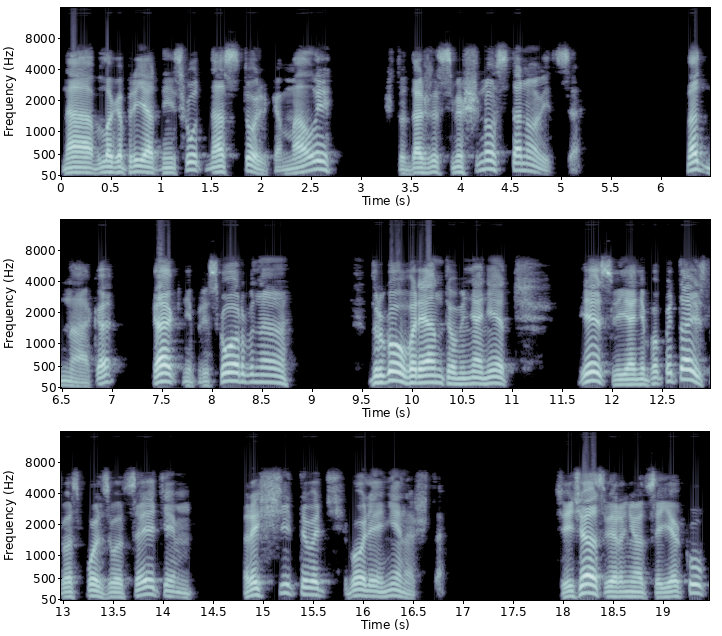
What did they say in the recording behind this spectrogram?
на благоприятный исход настолько малы, что даже смешно становится. Однако, как ни прискорбно, другого варианта у меня нет, если я не попытаюсь воспользоваться этим, рассчитывать более не на что. Сейчас вернется Якуб,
